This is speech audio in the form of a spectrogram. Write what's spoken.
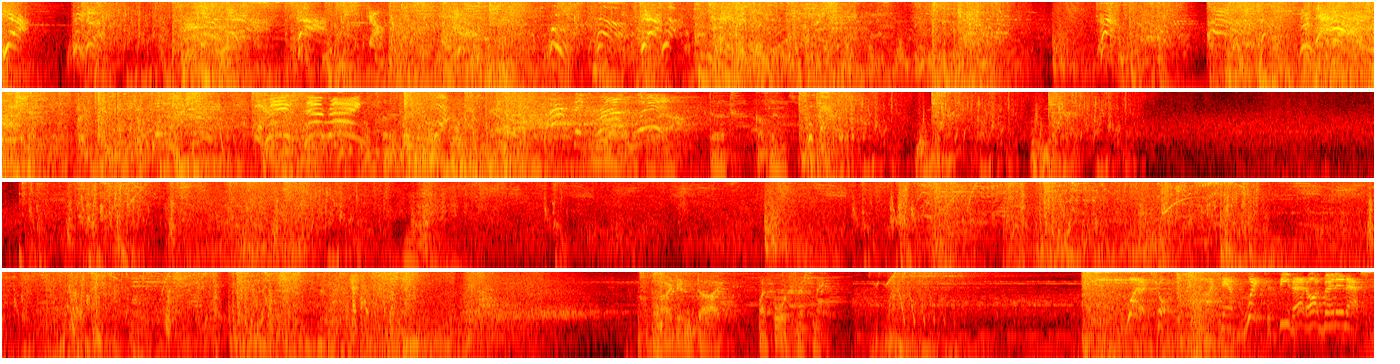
Perfect My forge missed me. What a choice! I can't wait to see that augment in action!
